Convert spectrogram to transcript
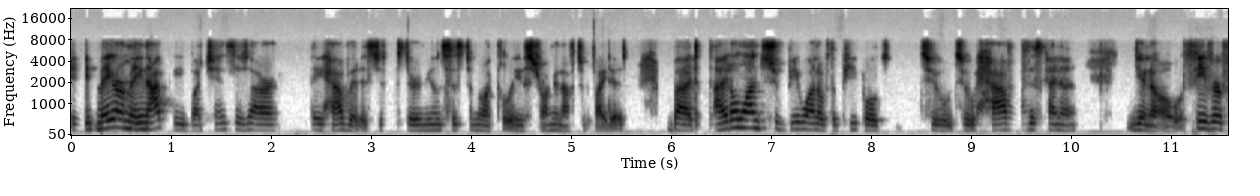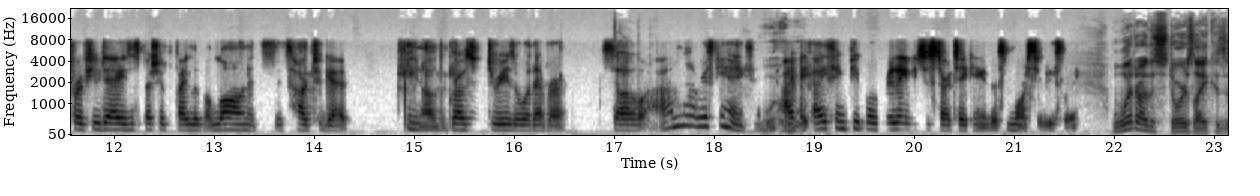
it may or may not be, but chances are they have it. It's just their immune system luckily is strong enough to fight it. But I don't want to be one of the people to to have this kind of you know fever for a few days, especially if I live alone. It's it's hard to get you know the groceries or whatever. So I'm not risking anything. I, I think people really need to start taking this more seriously. What are the stores like? Because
